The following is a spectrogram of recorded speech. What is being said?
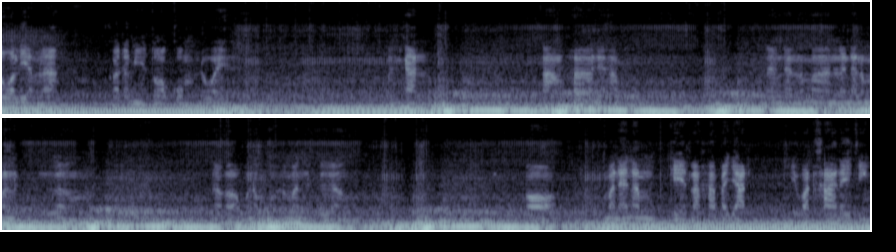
ตัวเหลี่ยมแล้วก็จะ มีตัวกลมด้วย เหมือนกันสามค่าเนี่ยครับแรงดันน้ำมันแรงดันน้ำมันเครื่อง แล้วก็อุณหภูมิน้ำมันเครื่อง ก็มาแนะนำเกรดราคาประหยัดที่วัดค่าได้จริง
